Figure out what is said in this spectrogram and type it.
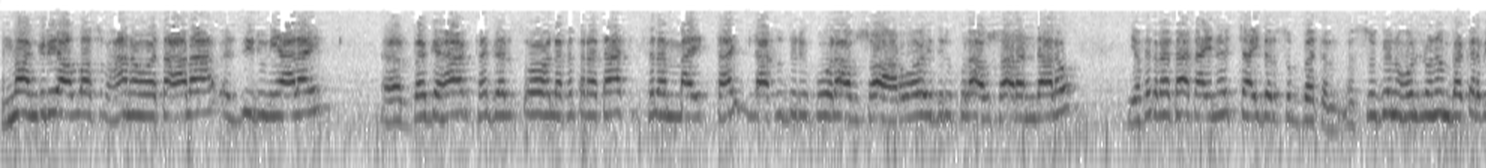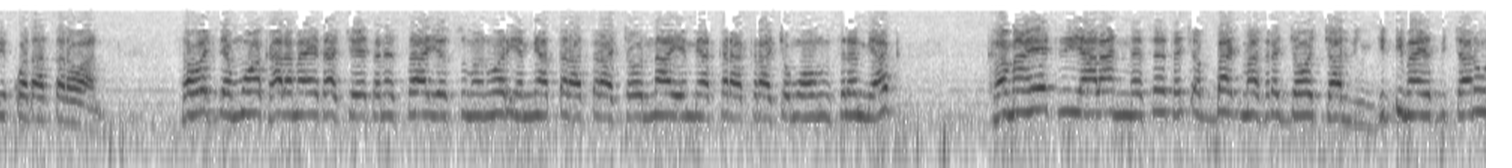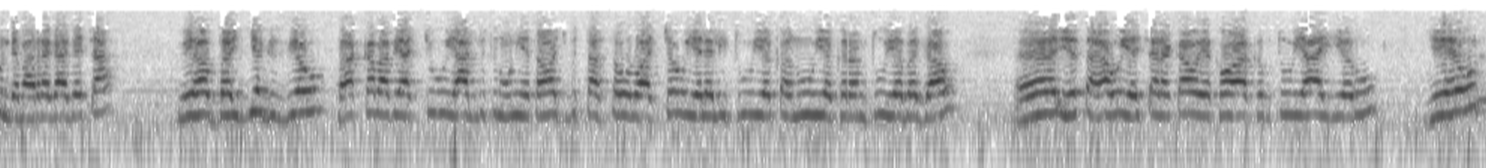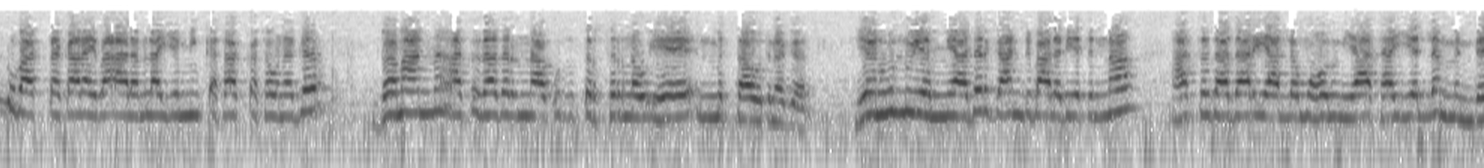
እና እንግዲህ አላህ ስብሓናሁ ወተአላ እዚህ ዱኒያ ላይ በገሃር ተገልጾ ለፍጥረታት ስለማይታይ ላቱድሪኩ ልአብሷር ወይ ድሪኩ ልአብሷር እንዳለው የፍጥረታት አይኖች አይደርሱበትም። እሱ ግን ሁሉንም በቅርብ ይቆጣጠረዋል። ሰዎች ደግሞ ካለማየታቸው የተነሳ የእሱ መኖር የሚያጠራጥራቸውና የሚያከራክራቸው መሆኑን ስለሚያውቅ ከማየት ያላነሰ ተጨባጭ ማስረጃዎች አሉኝ። ግድ ማየት ብቻ ነው እንደ ማረጋገጫ ይኸው በየጊዜው በአካባቢያችሁ ያሉትን ሁኔታዎች ብታስተውሏቸው የሌሊቱ የቀኑ የክረምቱ የበጋው የፀሐዩ የጨረቃው የከዋክብቱ የአየሩ ይሄ ሁሉ በአጠቃላይ በአለም ላይ የሚንቀሳቀሰው ነገር በማን አስተዳደርና ቁጥጥር ስር ነው ይሄ የምታዩት ነገር? ይህን ሁሉ የሚያደርግ አንድ ባለቤትና አስተዳዳሪ ያለ መሆኑን ያሳይ የለም እንደ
